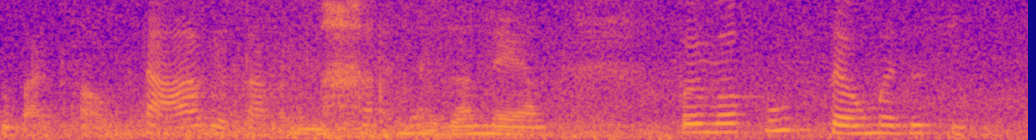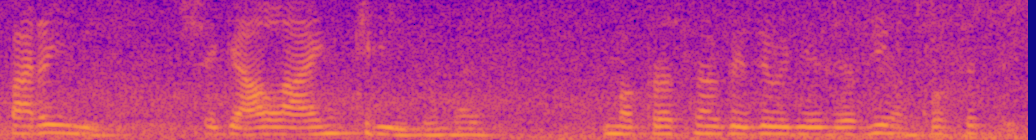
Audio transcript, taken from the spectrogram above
O barco saltava, eu tava na janela. Foi uma função, mas assim, paraíso. Chegar lá é incrível, mas uma próxima vez eu iria de avião, com certeza.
